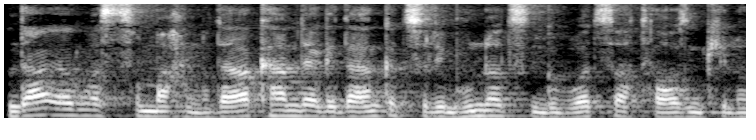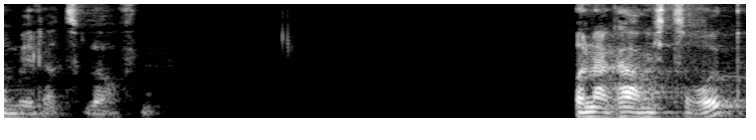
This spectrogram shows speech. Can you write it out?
und da irgendwas zu machen. Und da kam der Gedanke, zu dem 100. Geburtstag 1000 Kilometer zu laufen. Und dann kam ich zurück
